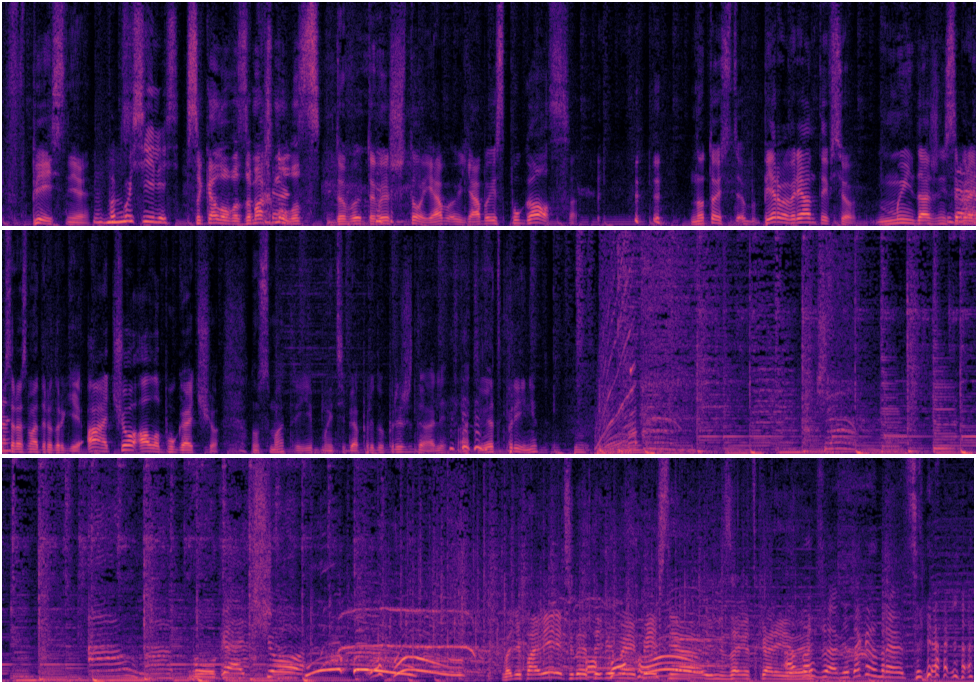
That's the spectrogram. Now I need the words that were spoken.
в песне. Покусились. Соколова замахнулась. Да вы, да вы что, я, бы- я бы испугался. Ну, то есть, первый вариант и все. Мы даже не собираемся рассматривать другие. А, чё, Алла Пугачё? Ну, смотри, мы тебя предупреждали. Ответ принят. Алла Пугачё. Вы не поверите, но это любимая песня Елизаветы Калининой. Обожаю, мне так она нравится, реально.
